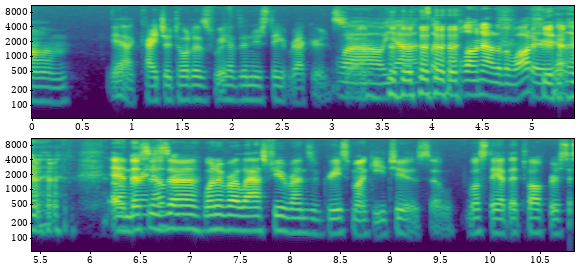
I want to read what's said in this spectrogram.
Um, yeah, Kaycha told us we have the new state record. so- Wow, yeah, it's like blown out of the water. Yeah. and this and is uh, one of our last few runs of Grease Monkey, too. So we'll stay at that 12%,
